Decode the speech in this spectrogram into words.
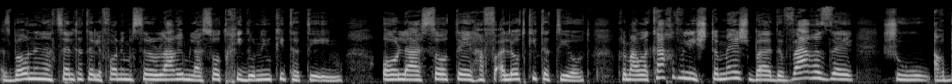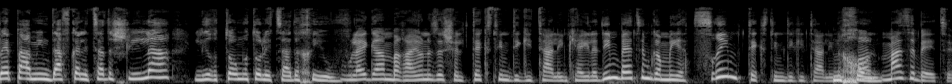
אז בואו ננצל את הטלפונים הסלולריים לעשות חידונים כיתתיים, או לעשות uh, הפעלות כיתתיות. כלומר, לקחת ולהשתמש בדבר הזה, שהוא הרבה פעמים דווקא לצד השלילה, לרתום אותו לצד החיוב. אולי גם ברעיון הזה של טקסטים דיגיטליים, כי הילדים בעצם גם מייצרים טקסטים דיגיטליים, נכון? נכון? מה זה בעצם?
